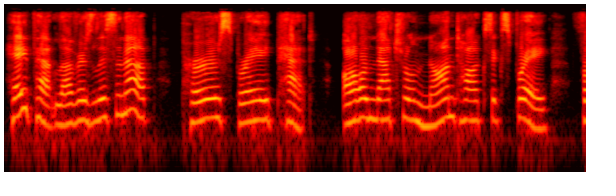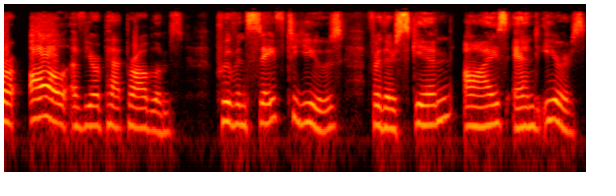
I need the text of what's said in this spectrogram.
Hey, pet lovers, listen up. Pur Spray Pet, all natural, non toxic spray for all of your pet problems. Proven safe to use for their skin, eyes, and ears.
